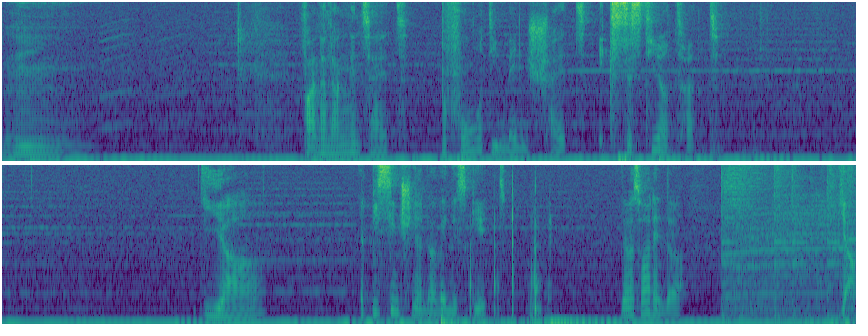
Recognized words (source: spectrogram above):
Hm. Vor einer langen Zeit, bevor die Menschheit existiert hat. Ja. Ein bisschen schneller, wenn es geht. Na, was war denn da? Ja,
